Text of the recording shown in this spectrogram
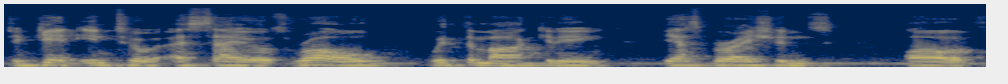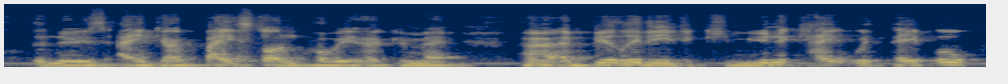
to get into a sales role with the marketing, the aspirations of the news anchor based on probably her her ability to communicate with people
